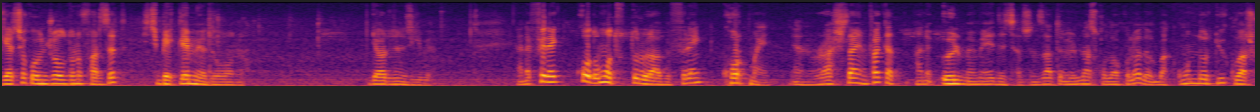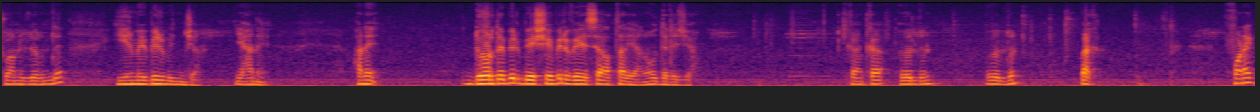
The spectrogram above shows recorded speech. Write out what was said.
gerçek oyuncu olduğunu farz et hiç beklemiyordu onu. Gördüğünüz gibi. Yani Frank kodumu tutturur abi. Frank korkmayın. Yani rushlayın fakat hani ölmemeye de çalışın. Zaten ölmez kolay kolay da. Bak 14 yük var şu an üzerimde 21 bin can. Yani hani 4'e 1 5'e 1 vs atar yani o derece Kanka öldün. Öldün. Bakın. Frank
